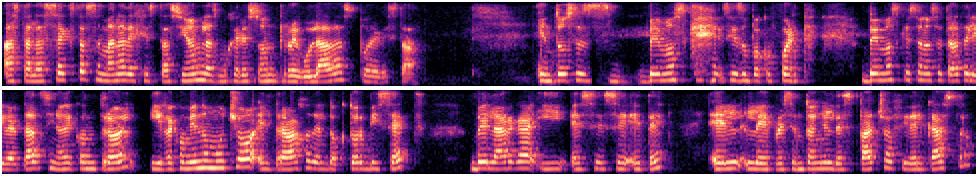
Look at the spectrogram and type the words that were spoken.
Hasta la sexta semana de gestación las mujeres son reguladas por el Estado. Entonces vemos que sí es un poco fuerte. Vemos que eso no se trata de libertad, sino de control y recomiendo mucho el trabajo del doctor Bisset, B larga y SCET. Él le presentó en el despacho a Fidel Castro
